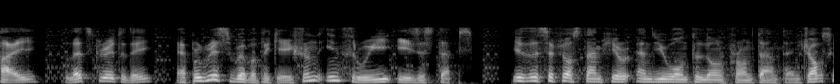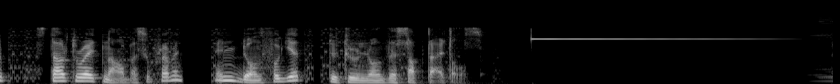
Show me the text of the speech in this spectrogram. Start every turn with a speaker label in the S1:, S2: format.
S1: Hi, let's create today a progressive web application in 3 easy steps. If this is your first time here and you want to learn front-end and JavaScript, start right now by subscribing and don't forget to turn on the subtitles.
